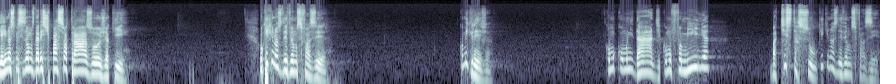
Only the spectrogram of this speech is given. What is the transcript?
E aí nós precisamos dar este passo atrás hoje aqui. O que, que nós devemos fazer? Como igreja, como comunidade, como família Batista Sul, o que, que nós devemos fazer?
